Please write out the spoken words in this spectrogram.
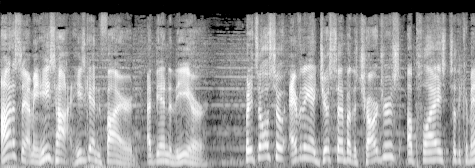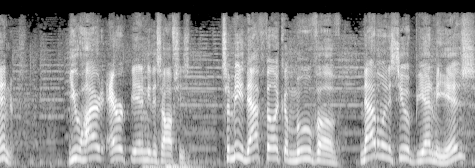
Honestly, I mean, he's hot. He's getting fired at the end of the year. But it's also everything I just said about the Chargers applies to the Commanders. You hired Eric Bieniemy this offseason. To me, that felt like a move of not only to see what Bieniemy is,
